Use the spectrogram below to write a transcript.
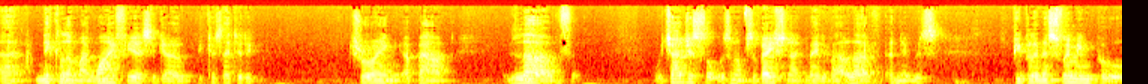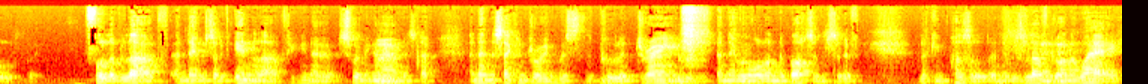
uh, Nicola, my wife, years ago because I did a drawing about love, which I just thought was an observation I'd made about love, and it was people in a swimming pool full of love, and they were sort of in love, you know, swimming hmm. around and stuff. And then the second drawing was the pool had drained, and they were all on the bottom, sort of looking puzzled, and it was love gone away.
